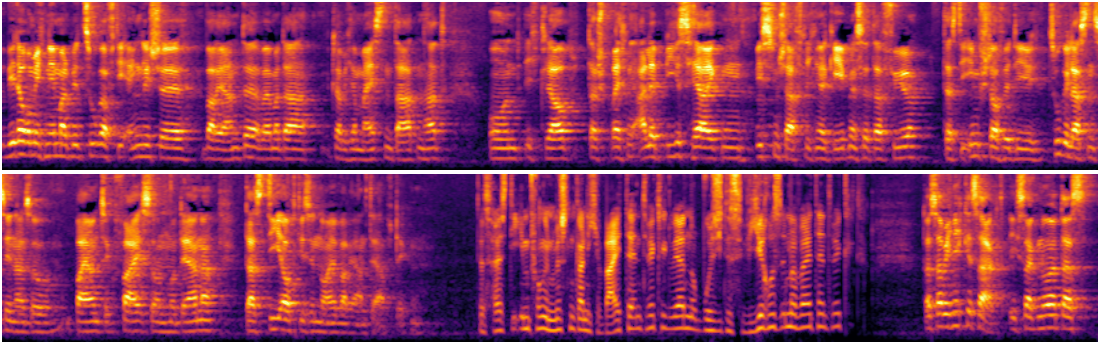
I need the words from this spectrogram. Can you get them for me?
Wiederum, ich nehme mal Bezug auf die englische Variante, weil man da, glaube ich, am meisten Daten hat. Und ich glaube, da sprechen alle bisherigen wissenschaftlichen Ergebnisse dafür, dass die Impfstoffe, die zugelassen sind, also BioNTech, Pfizer und Moderna, dass die auch diese neue Variante abdecken. Das heißt, die Impfungen müssen gar nicht weiterentwickelt werden, obwohl sich das Virus immer weiterentwickelt? Das habe ich nicht gesagt. Ich sage nur, dass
